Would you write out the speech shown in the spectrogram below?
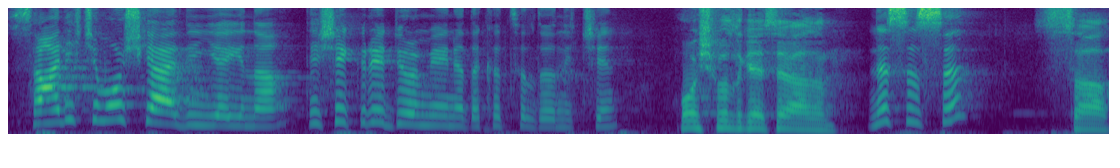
Salih'cim hoş geldin yayına. Teşekkür ediyorum yayına da katıldığın için. Hoş bulduk Eser Hanım. Nasılsın? Sağ ol.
